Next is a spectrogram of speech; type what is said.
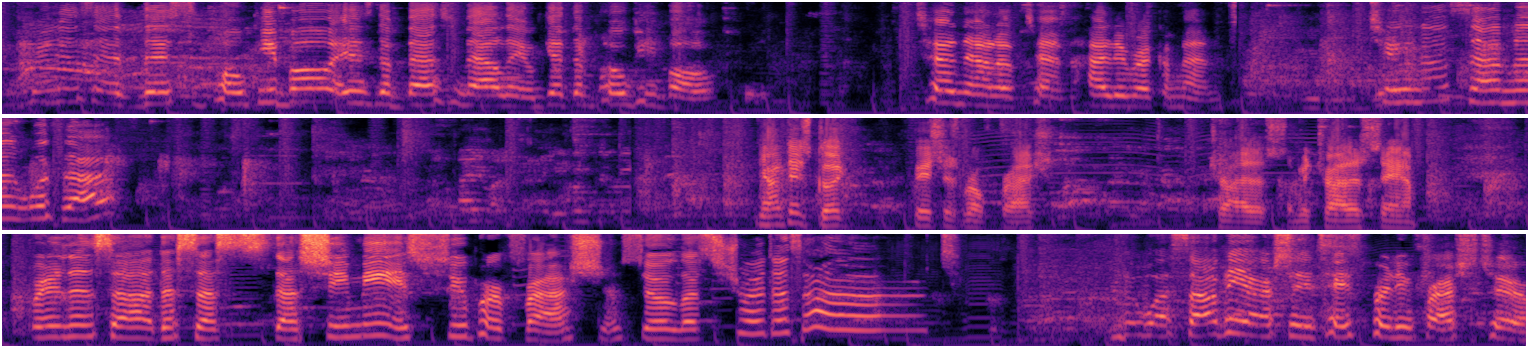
Brandon said this poke bowl is the best value. Get the poke bowl. 10 out of 10. Highly recommend. Tuna salmon, what's that? Yeah, it tastes good. Fish is real fresh. Try this. Let me try this, Sam. Brandon said uh, the sas- sashimi is super fresh. So let's try this out. The wasabi actually tastes pretty fresh too.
